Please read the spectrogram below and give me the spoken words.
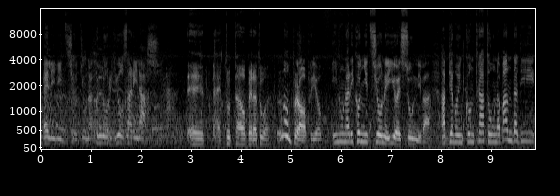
È l'inizio di una gloriosa rinascita. E è tutta opera tua? Non proprio. In una ricognizione io e Sunniva abbiamo incontrato una banda di...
